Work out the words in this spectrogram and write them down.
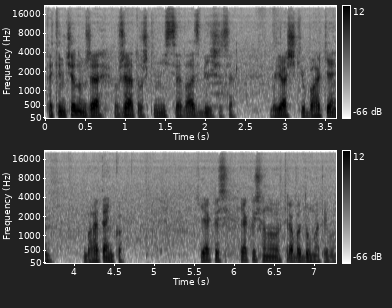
Таким чином вже, вже трошки місця да, збільшиться, бо ящиків багатень, багатенько. Якось, якось воно треба думати. Бо.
